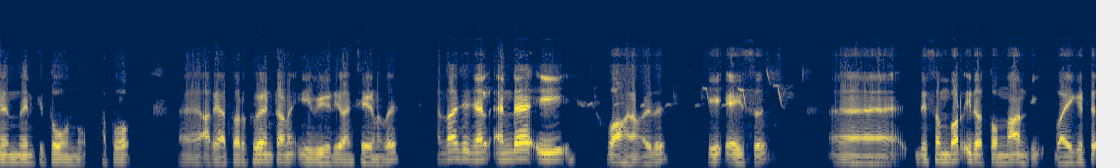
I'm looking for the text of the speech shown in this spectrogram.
എന്ന് എനിക്ക് തോന്നുന്നു. അപ്പോൾ അറിയാത്തവർക്ക് വേണ്ടിയിട്ടാണ് ഈ വീഡിയോ ഞാൻ ചെയ്യണത്. എന്താണെന്ന് വെച്ച് കഴിഞ്ഞാൽ എന്റെ ഈ വാഹനം അതായത് ഈ എയ്സ് ഡിസംബർ ഇരുപത്തൊന്നാം തീയതി വൈകിട്ട്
